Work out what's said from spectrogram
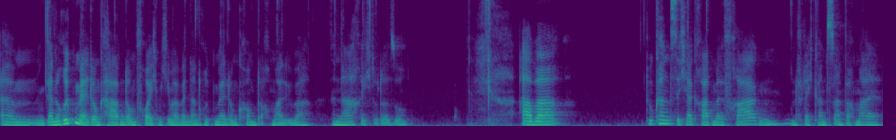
ähm, deine Rückmeldung haben. Darum freue ich mich immer, wenn dann Rückmeldung kommt, auch mal über eine Nachricht oder so. Aber du kannst dich ja gerade mal fragen und vielleicht kannst du einfach mal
